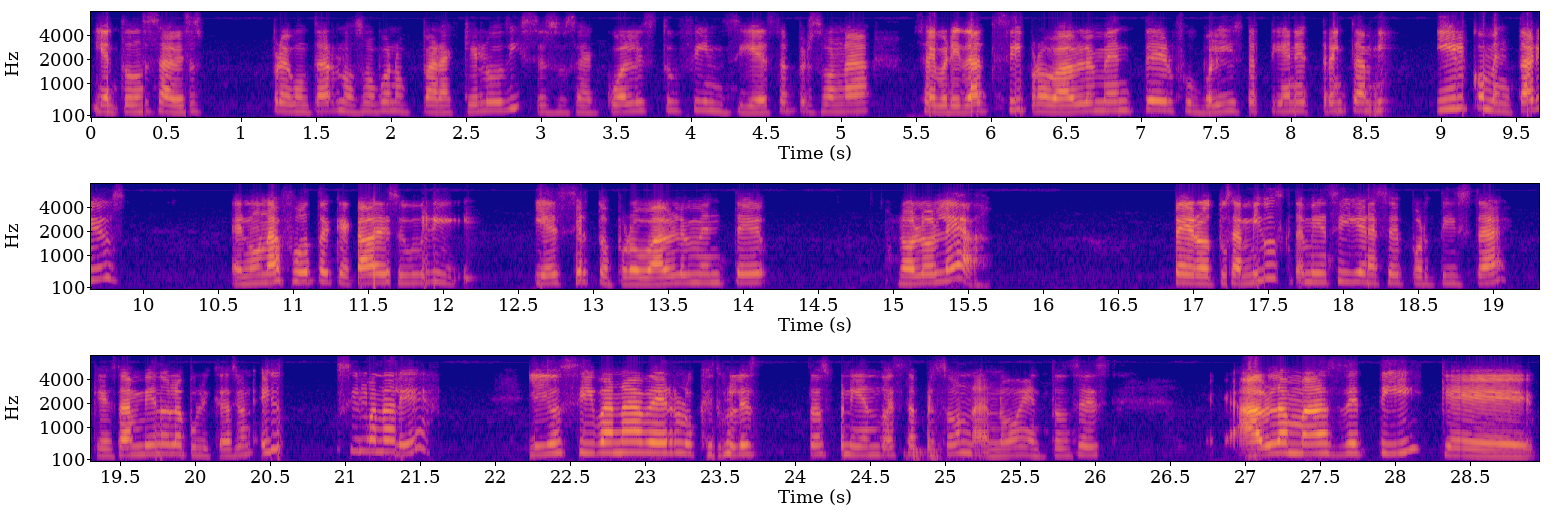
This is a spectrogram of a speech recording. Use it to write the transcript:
Y entonces a veces preguntarnos, bueno, ¿para qué lo dices? O sea, ¿cuál es tu fin? Si esta persona, celebridad, sí, probablemente el futbolista tiene 30 mil comentarios en una foto que acaba de subir y, y es cierto, probablemente no lo lea. Pero tus amigos que también siguen a ese deportista, que están viendo la publicación, ellos sí lo van a leer. Ellos sí van a ver lo que tú le estás poniendo a esta persona, ¿no? Entonces, habla más de ti que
